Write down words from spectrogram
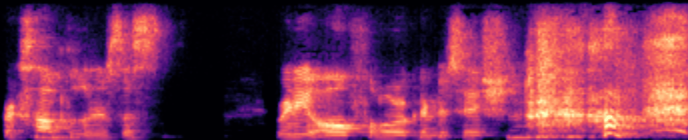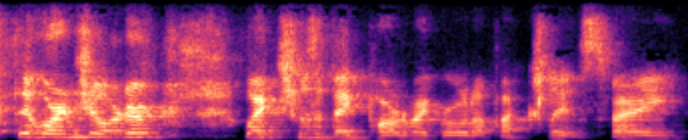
for example, there's this really awful organization, the Orange Order, which was a big part of my growing up. Actually, it's very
